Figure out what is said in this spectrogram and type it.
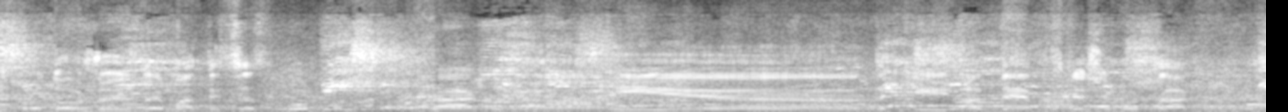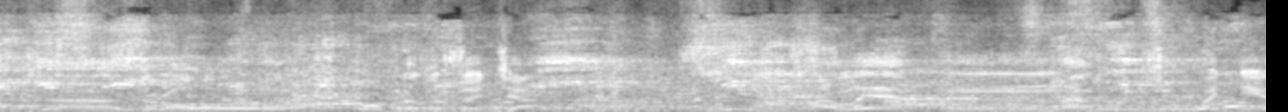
і продовжую займатися спортом. Так. Е, І е, такий адепт, скажімо так, е, здорового образу життя. Але м, нам сьогодні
